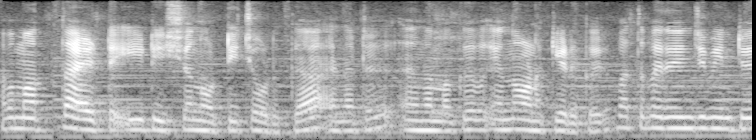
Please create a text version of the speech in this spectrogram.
അപ്പോൾ മൊത്തമായിട്ട് ഈ ടിഷ്യൂ ഒന്ന് ഒട്ടിച്ച് കൊടുക്കുക. എന്നിട്ട് നമുക്ക് ഒന്ന് ഉണക്കിയെടുക്കുക. ഒരു പത്ത് പതിനഞ്ച് മിനിറ്റ്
